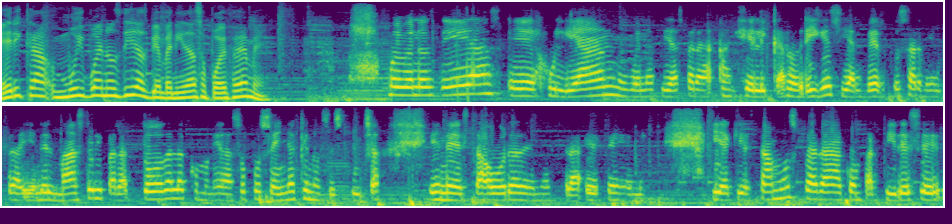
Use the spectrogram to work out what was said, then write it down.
Erika, muy buenos días, bienvenida a Sopo FM. Muy buenos días, eh, Julián, muy buenos días para Angélica Rodríguez y Alberto Sarmiento ahí en el máster y para toda la comunidad soposeña que nos escucha en esta hora de nuestra FM. Y aquí estamos para compartir ese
